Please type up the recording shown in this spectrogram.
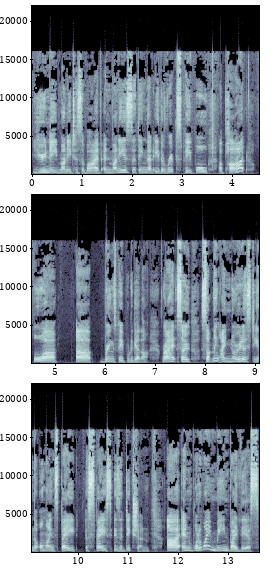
you need money to survive. And money is the thing that either rips people apart or uh, brings people together, right? So something I noticed in the online space space is addiction. Uh, and what do I mean by this?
